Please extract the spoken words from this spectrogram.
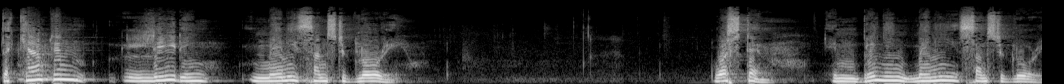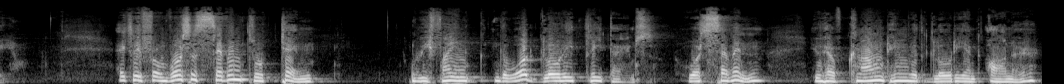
the captain leading many sons to glory. Verse 10 In bringing many sons to glory. Actually, from verses 7 through 10, we find the word glory three times. Verse 7, you have crowned him with glory and honor.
